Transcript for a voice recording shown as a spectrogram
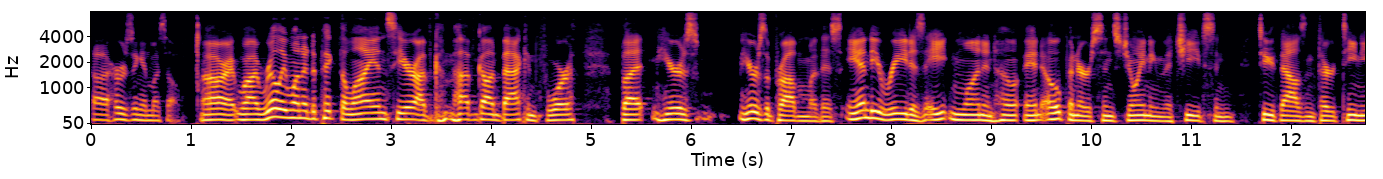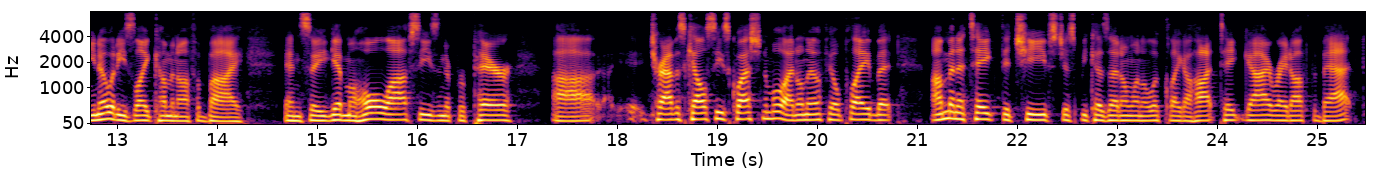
uh, Herzing and myself. All right. Well, I really wanted to pick the Lions here. I've I've gone back and forth, but here's here's the problem with this. Andy Reid is eight and one in ho- in opener since joining the Chiefs in 2013. You know what he's like coming off a bye, and so you give him a whole off season to prepare. Uh, Travis Kelce's questionable. I don't know if he'll play, but I'm going to take the Chiefs just because I don't want to look like a hot take guy right off the bat.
